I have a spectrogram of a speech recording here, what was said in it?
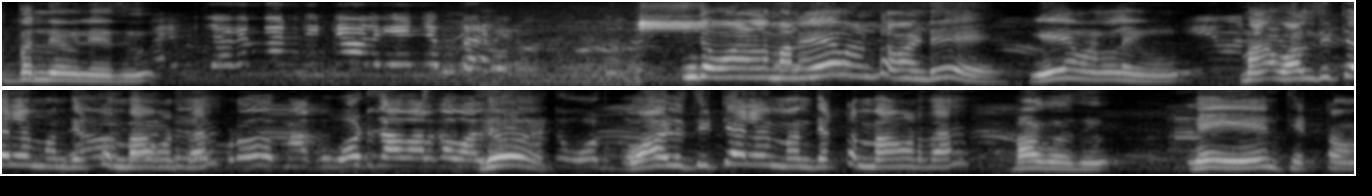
ఇబ్బంది ఏమి లేదు. మరి ఇప్పుడు జగన్ గారిని తింటే వాళ్ళకి ఏం చెప్తారు మీరు? ఇంకా వాళ్ళని మనం ఏమంటామండి ఏం అనలేము. మా వాళ్ళు తిట్టాలని మనం తిట్టం బాగుంటుందా మాకు ఓటు కావాలిగా వాళ్ళు తిట్టాలని మనం తిట్టం బాగుంటుందా బాగోదు. మేము ఏం తిట్టాం.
